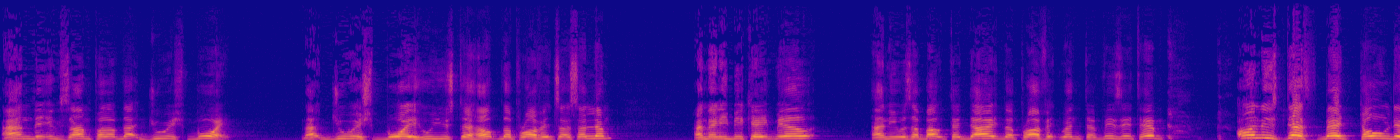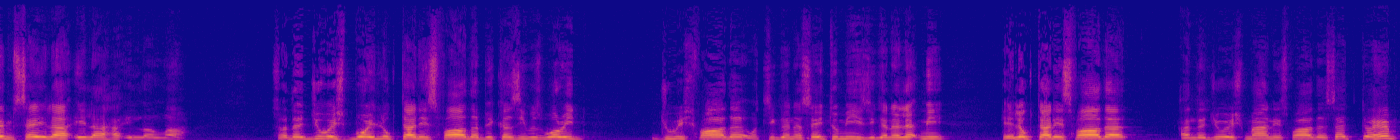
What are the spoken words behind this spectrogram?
And the example of that Jewish boy, that Jewish boy who used to help the Prophet ﷺ, and then he became ill and he was about to die. The Prophet went to visit him. On his deathbed, told him, Say La ilaha illallah. So the Jewish boy looked at his father because he was worried. Jewish father, what's he gonna say to me? Is he gonna let me? He looked at his father, and the Jewish man, his father, said to him,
